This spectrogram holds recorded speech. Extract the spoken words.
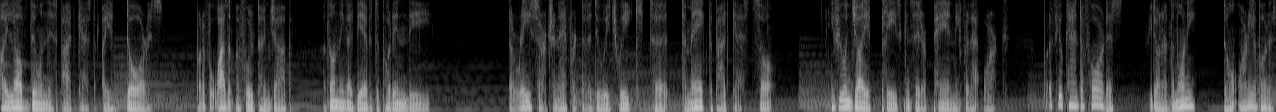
I love doing this podcast. I adore it. But if it wasn't my full time job, I don't think I'd be able to put in the the research and effort that I do each week to, to make the podcast. So if you enjoy it, please consider paying me for that work. But if you can't afford it, if you don't have the money, don't worry about it.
